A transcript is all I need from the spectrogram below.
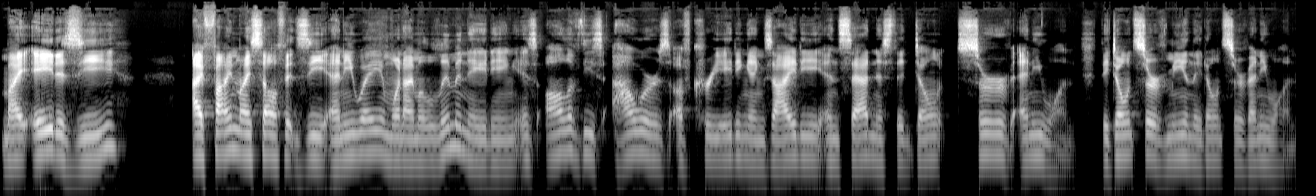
my A to Z I find myself at Z anyway. And what I'm eliminating is all of these hours of creating anxiety and sadness that don't serve anyone. They don't serve me and they don't serve anyone.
